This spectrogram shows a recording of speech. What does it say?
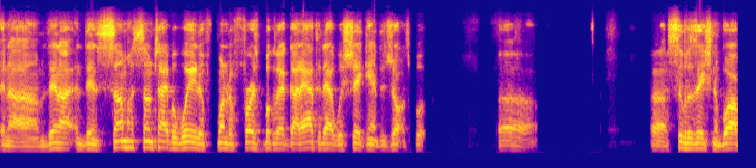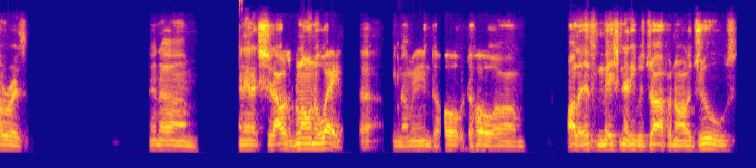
And um, then I and then some some type of way the one of the first books I got after that was Cheikh Anta Diop's book. Uh, uh, Civilization of Barbarism. And um, and then shit, I was blown away. Uh, you know, what I mean, the whole, the whole, um, all the information that he was dropping, all the jewels,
